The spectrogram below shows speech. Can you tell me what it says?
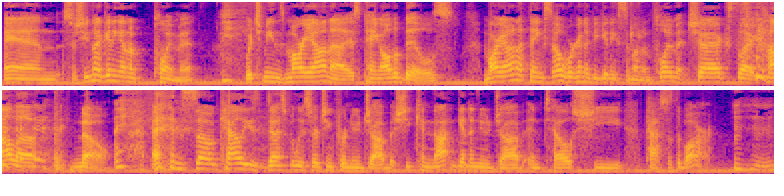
and so she's not getting unemployment, which means Mariana is paying all the bills. Mariana thinks, oh, we're going to be getting some unemployment checks, like holla. no. And so Callie's desperately searching for a new job, but she cannot get a new job until she passes the bar. Mm-hmm.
